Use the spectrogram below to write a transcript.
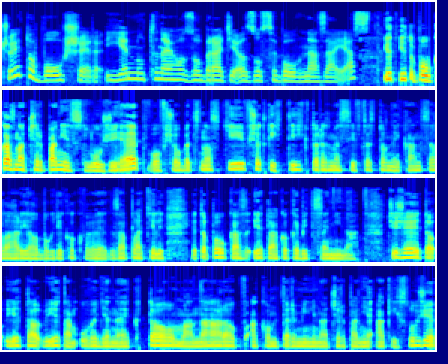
Čo je to voucher? Je nutné ho zobrať so sebou na zájazd? Je, je to poukaz na čerpanie služieb vo všeobecnosti, všetkých tých, ktoré sme si v cestovnej kancelárii alebo kdekoľvek zaplatili. Je to poukaz, je to ako keby cenina. Čiže je, to, je, to, je tam uvedené, kto má nárok, v akom termíne na čerpanie akých služieb.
